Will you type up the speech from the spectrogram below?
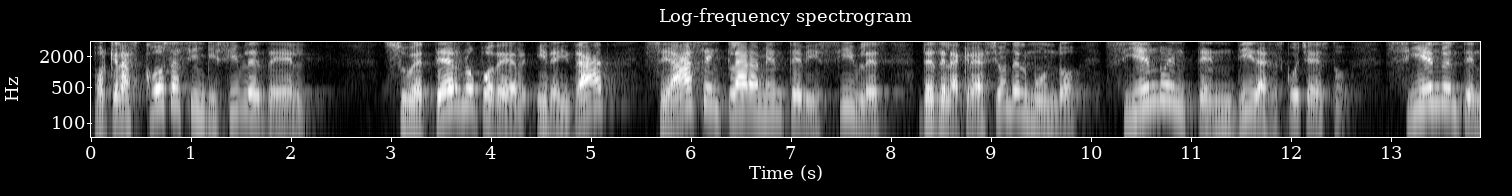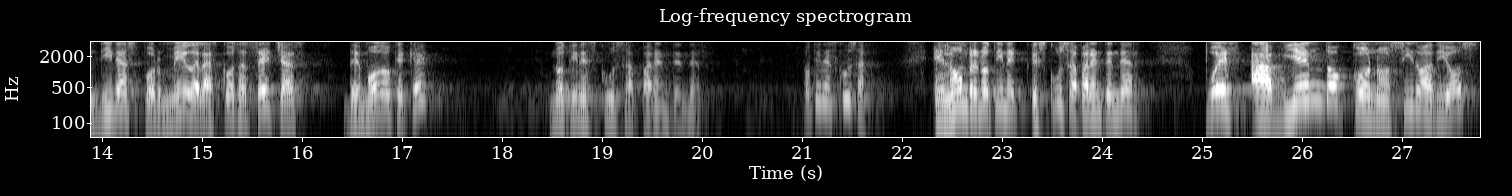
porque las cosas invisibles de Él, su eterno poder y deidad, se hacen claramente visibles desde la creación del mundo, siendo entendidas, escuche esto, siendo entendidas por medio de las cosas hechas, de modo que qué? No tiene excusa para entender. No tiene excusa. El hombre no tiene excusa para entender. Pues habiendo conocido a Dios,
